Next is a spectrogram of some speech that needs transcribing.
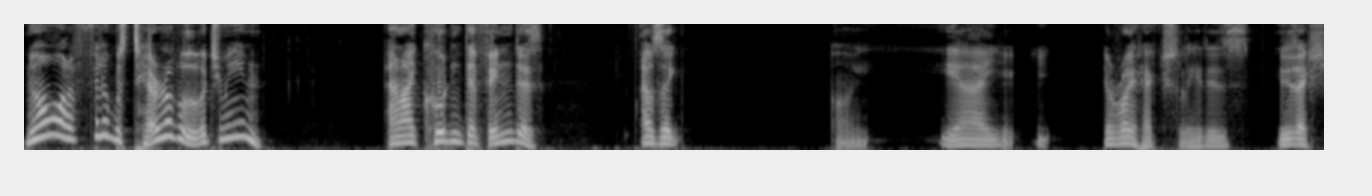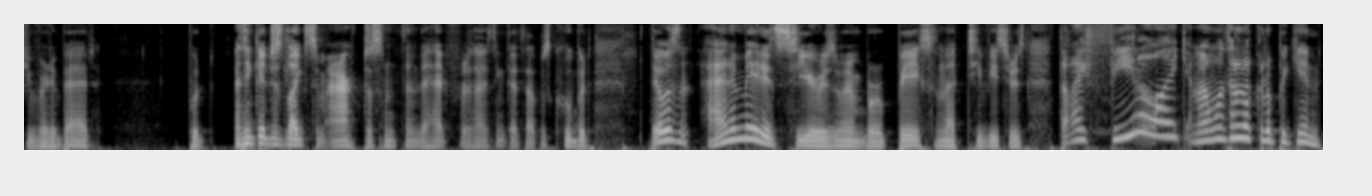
no, the film was terrible. What do you mean? And I couldn't defend it. I was like, oh, yeah, you, you're right. Actually, it is. It is actually very bad. But I think I just liked some art or something they had for it. I think I thought was cool. But there was an animated series, remember, based on that TV series that I feel like, and I want to look it up again,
